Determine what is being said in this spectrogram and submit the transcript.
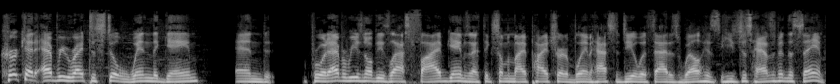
Kirk had every right to still win the game, and for whatever reason, over these last five games, and I think some of my pie chart of blame has to deal with that as well. His he just hasn't been the same.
